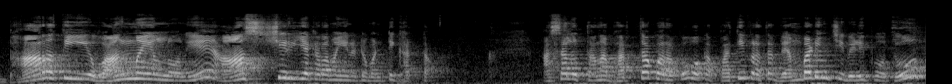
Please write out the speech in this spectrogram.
భారతీయ వాంగ్మయంలోనే ఆశ్చర్యకరమైనటువంటి ఘట్టం. అసలు తన భర్త కొరకు ఒక పతివ్రత వెంబడించి వెళ్ళిపోతూ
